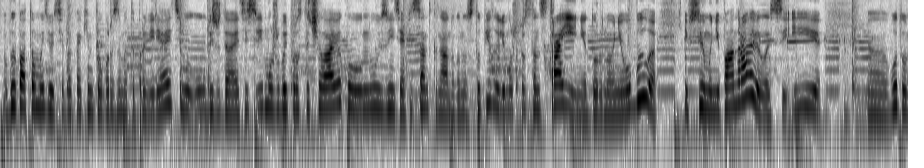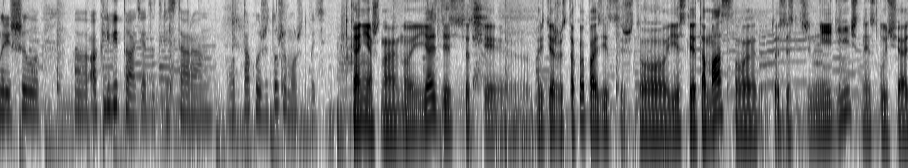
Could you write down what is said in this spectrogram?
Вы потом идете, вы каким-то образом это проверяете, убеждаетесь, или, может быть, просто человеку, ну, извините, официантка на ногу наступила, или, может, просто настроение дурное у него было, и все ему не понравилось, и э, вот он решил э, оклеветать этот ресторан. Вот такой же тоже может быть. Конечно, но я здесь все-таки придерживаюсь такой позиции, что если это массовое, то есть если не единичные случаи, а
